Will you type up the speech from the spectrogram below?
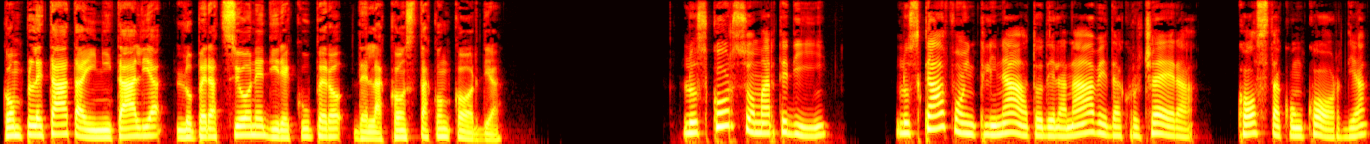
Completata in Italia l'operazione di recupero della Costa Concordia. Lo scorso martedì, lo scafo inclinato della nave da crociera Costa Concordia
